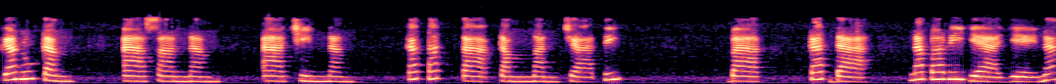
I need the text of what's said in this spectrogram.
Gá rú căng Asanang Achinang Katatta Kammanchati Bà Cát Đà Napariya Yena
